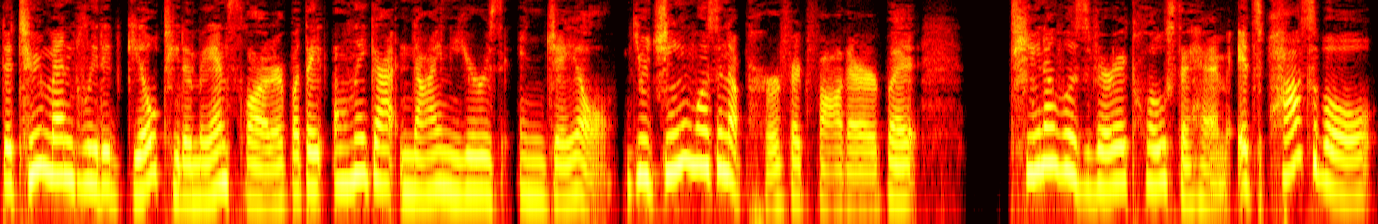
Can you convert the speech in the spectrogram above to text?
The two men pleaded guilty to manslaughter, but they only got nine years in jail. Eugene wasn't a perfect father, but Tina was very close to him. It's possible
